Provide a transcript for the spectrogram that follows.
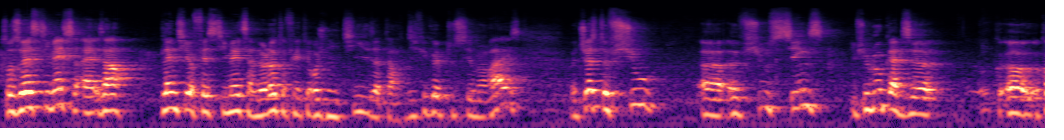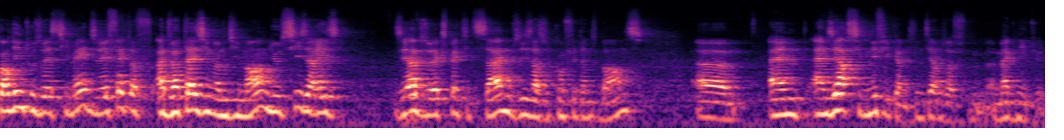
So the estimates, there are plenty of estimates and a lot of heterogeneity that are difficult to summarize, but just a few, a few things. If you look at the uh, according to the estimate, the effect of advertising on demand, you see there is, they have the expected sign, these are the confidence bounds, um, and, and they are significant in terms of magnitude.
